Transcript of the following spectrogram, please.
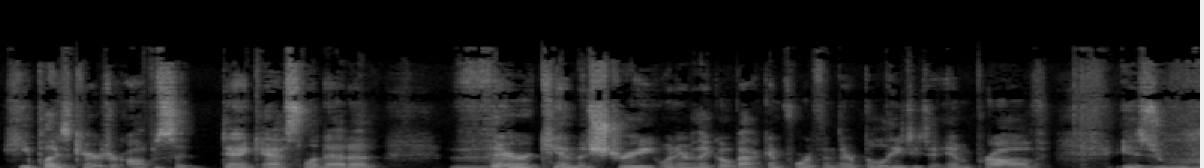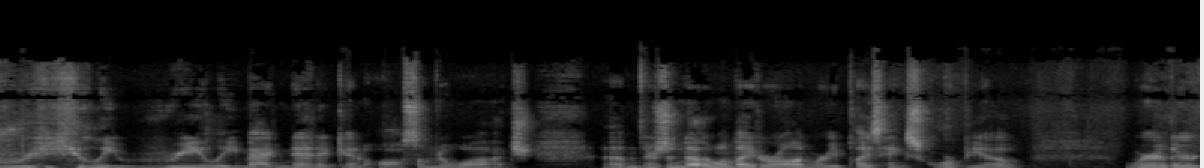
he plays a character opposite Dan Castellaneta, their chemistry, whenever they go back and forth and their ability to improv is really, really magnetic and awesome to watch. Um, there's another one later on where he plays Hank Scorpio where they're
